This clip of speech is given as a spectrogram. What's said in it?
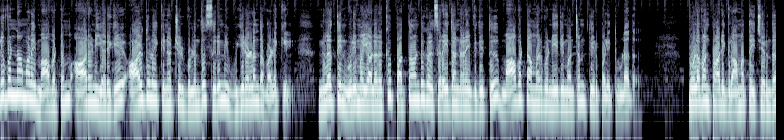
திருவண்ணாமலை மாவட்டம் ஆரணி அருகே ஆழ்துளை கிணற்றில் விழுந்து சிறுமி உயிரிழந்த வழக்கில் நிலத்தின் உரிமையாளருக்கு பத்தாண்டுகள் சிறை தண்டனை விதித்து மாவட்ட அமர்வு நீதிமன்றம் தீர்ப்பளித்துள்ளது. புலவன்பாடி கிராமத்தைச் சேர்ந்த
